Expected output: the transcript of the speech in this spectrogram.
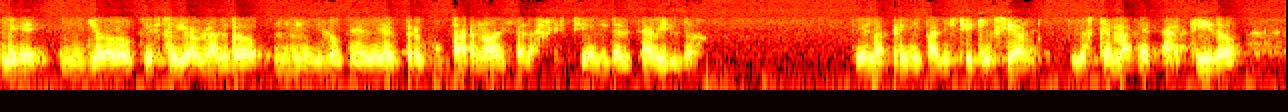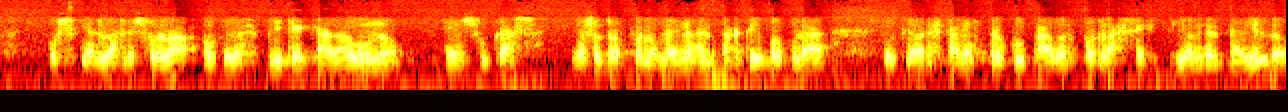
Mire, yo que estoy hablando, mm, lo que debe preocuparnos es de la gestión del Cabildo que es la principal institución. Los temas de partido, pues que los resuelva o que los explique cada uno en su casa. Nosotros, por lo menos, el Partido Popular, lo que ahora estamos preocupados por la gestión del Cabildo,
